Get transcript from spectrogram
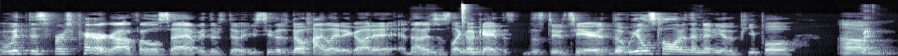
with this first paragraph. I will say. I mean, there's no you see, there's no highlighting on it, and I was just like, Mhm. okay, this this dude's here. The wheel's taller than any of the people. Um,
